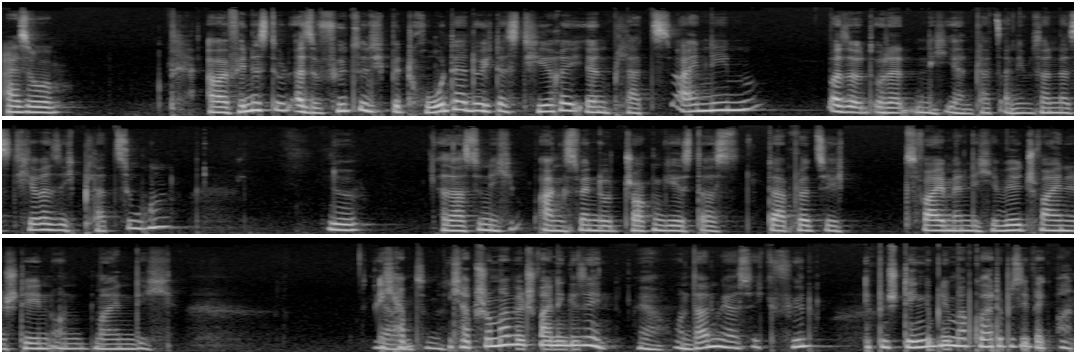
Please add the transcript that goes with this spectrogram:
also Aber findest du, also fühlst du dich bedroht dadurch, dass Tiere ihren Platz einnehmen? Also, oder nicht ihren Platz einnehmen, sondern dass Tiere sich Platz suchen? nö. Also hast du nicht Angst, wenn du joggen gehst, dass da plötzlich zwei männliche Wildschweine stehen und meinen dich. Ich jagen habe ich hab schon mal Wildschweine gesehen. Ja, und dann, wie hast du dich gefühlt? Ich bin stehen geblieben, habe gewartet, bis sie weg waren.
